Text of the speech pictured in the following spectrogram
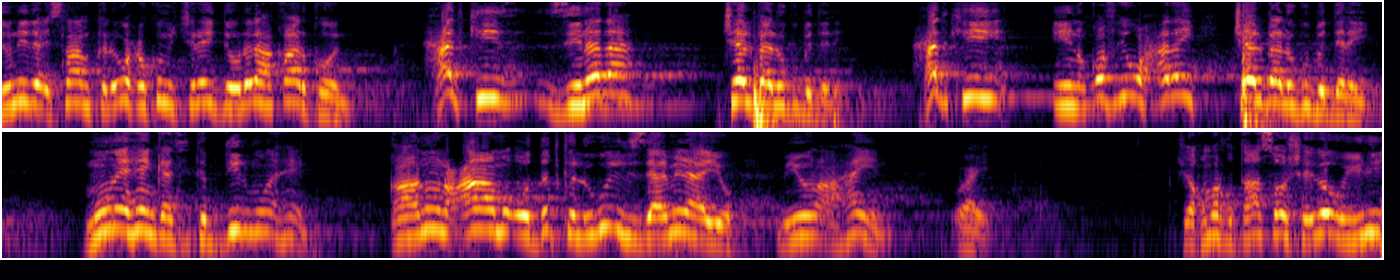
dunida islaamka lagu xukumi jiray dowladaha qaarkood xadkii zinada jeel baa lagu bedelay xadkii qofkii waxaday jeel baa lagu bedelay muuna ahayn kaasi tabdiil muuna ahayn. Qaanuun caama oo dadka lagu ilzaaminayo miyuuna ahayn. Sheekhu markuu taa soo sheegay uu yidhi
